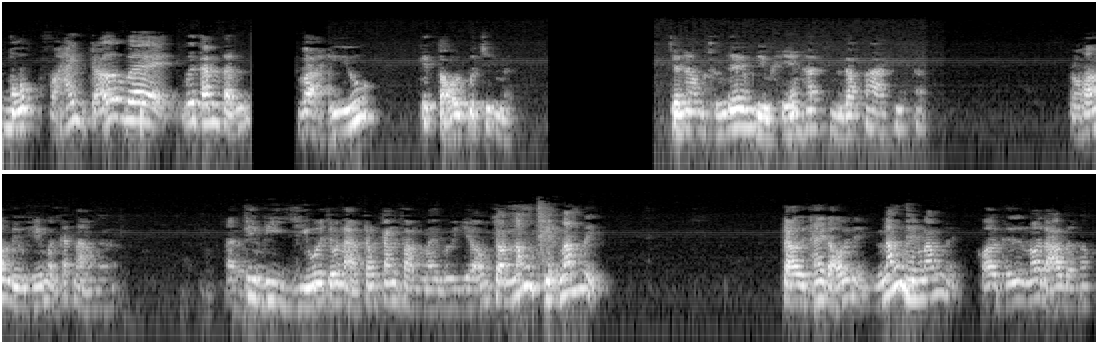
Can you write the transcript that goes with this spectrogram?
buộc phải trở về với thanh tịnh và hiểu cái tội của chính mình cho nên ông thượng đế ông điều khiển hết mình đâu có ai biết đâu. Rồi ông điều khiển bằng cách nào nữa? À, cái vi diệu ở chỗ nào trong căn phòng này? Bây giờ ông cho nóng thiệt nóng đi. Trời thay đổi đi nóng thiệt nóng đi. Coi thử nói đạo được không?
